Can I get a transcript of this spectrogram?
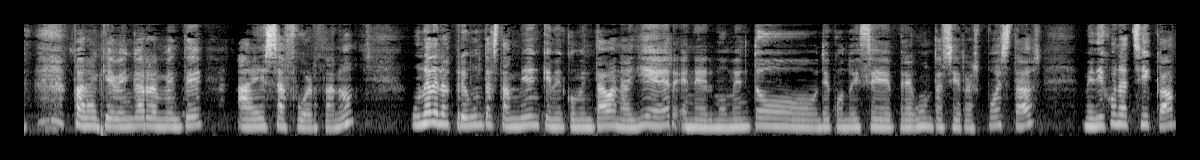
para que venga realmente a esa fuerza, ¿no? Una de las preguntas también que me comentaban ayer, en el momento de cuando hice preguntas y respuestas, me dijo una chica,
